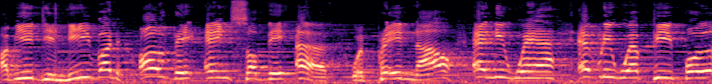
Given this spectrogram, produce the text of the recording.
have you delivered all the ends of the earth? We pray now, anywhere, everywhere people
